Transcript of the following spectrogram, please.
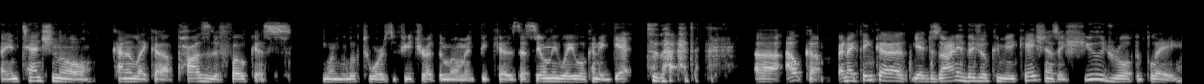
intentional kind of like a positive focus when we look towards the future at the moment because that's the only way we'll kind of get to that uh, outcome. And I think, uh, yeah, design and visual communication has a huge role to play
